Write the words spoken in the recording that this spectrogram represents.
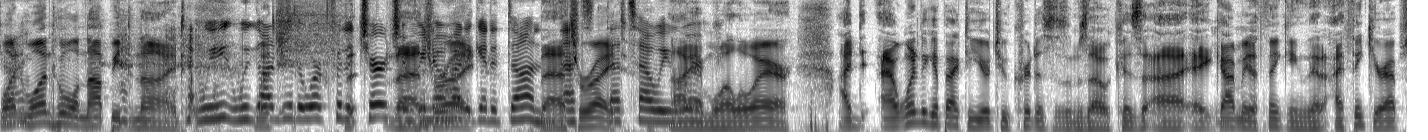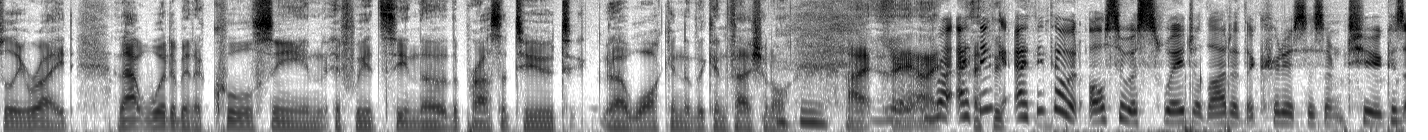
one Try. one who will not be denied. We we got to do the work for the church, and we That's know how to get it done. That's, right. That's how we work. I am well aware. I, I wanted to get back to your two criticisms though, because uh, it got me to thinking that I think you're absolutely right. That would have been a cool scene if we had seen the the prostitute uh, walk into the confessional. Mm-hmm. I, I, Right, I think I think that would also assuage a lot of the criticism too, because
